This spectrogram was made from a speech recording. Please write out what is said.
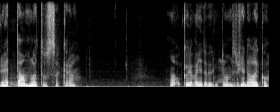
Kde je tamhle to sakra? No, každopádně to, bych, to mám strašně daleko.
